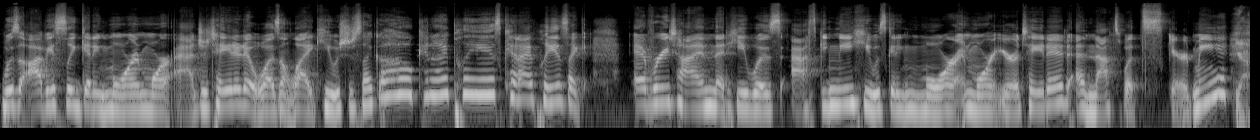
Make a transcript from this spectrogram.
was obviously getting more and more agitated. It wasn't like he was just like, oh, can I please? Can I please? Like, every time that he was asking me, he was getting more and more irritated. And that's what scared me. Yeah.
